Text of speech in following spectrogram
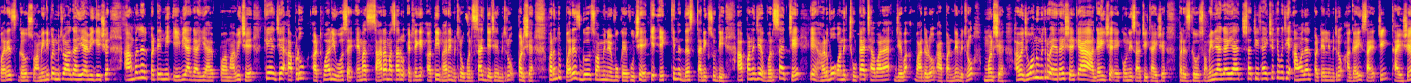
પરેશ ગૌસ્વામીની પણ મિત્રો આગાહી આવી ગઈ છે. આંબાલાલ પટેલની એવી આગાહી આપવામાં આવી છે કે જે આપણું અઠવાડિયું હશે, એમાં સારામાં સારું એટલે કે અતિ ભારે મિત્રો વરસાદ જે છે મિત્રો પડશે. પરંતુ પરેશ ગૌસ્વામીનું એવું કહેવું છે કે એકથી ને દસ તારીખ સુધી આપણને જે વરસાદ છે એ હળવો અને છૂટાછવાયા જેવા વાદળો આપણને મિત્રો મળશે. હવે જોવાનું મિત્રો એ રહેશે કે આ આગાહી છે એ કોની સાચી થાય છે? પરેશ ગોસ્વામીની આગાહી આ સાચી થાય છે કે પછી આમાલાલ પટેલની મિત્રો આગાહી સાચી થાય છે?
